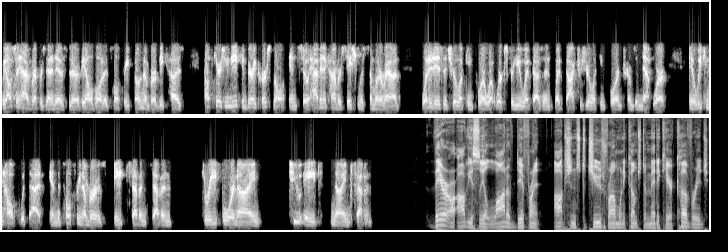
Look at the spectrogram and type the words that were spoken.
We also have representatives that are available at a toll free phone number because healthcare is unique and very personal. And so having a conversation with someone around what it is that you're looking for, what works for you, what doesn't, what doctors you're looking for in terms of network. You know, we can help with that. And the toll free number is 877 349 2897. There are obviously a lot of different options to choose from when it comes to Medicare coverage.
